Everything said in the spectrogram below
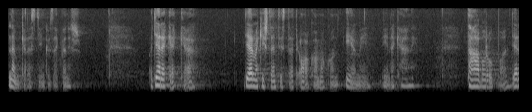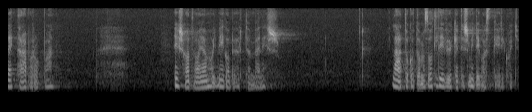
nem keresztény közegben is. A gyerekekkel, gyermekistentiszteleti alkalmakon élmény énekelni. Táborokban, gyerektáborokban. És hadd valljam, hogy még a börtönben is. Látogatom az ott lévőket, és mindig azt kérik, hogy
